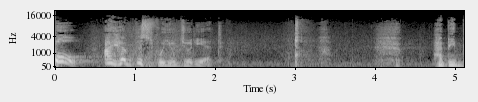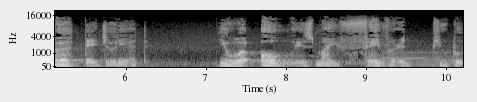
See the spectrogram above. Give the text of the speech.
Oh, I have this for you, Juliet. Happy birthday, Juliet. You were always my favorite pupil.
